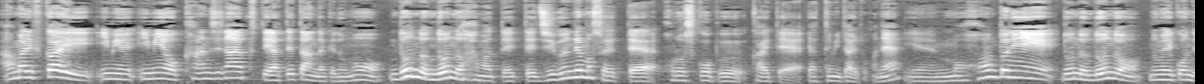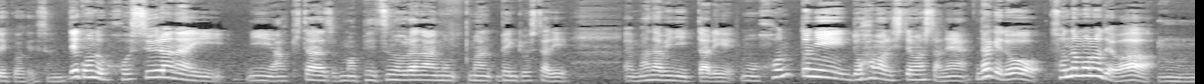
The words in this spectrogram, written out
あんまり深い意味意味を感じなくてやってたんだけどもどんどんどんどんハマっていって自分でもそうやってホロスコープ書いてやってみたりとかね。いやもう本当にどんどんどんどんのめり込んでいくわけですよね。で今度星占いに飽き足らず、まあ、別の占いも、まあ、勉強したり学びに行ったりもう本当にドハマりしてましたね。だけどそんなものではうん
